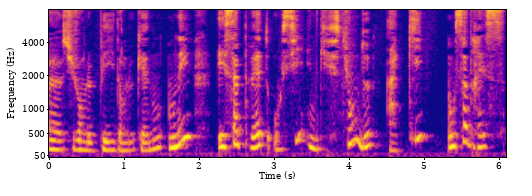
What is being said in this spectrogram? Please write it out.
euh, suivant le pays dans lequel on est, et ça peut être aussi une question de à qui on s'adresse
